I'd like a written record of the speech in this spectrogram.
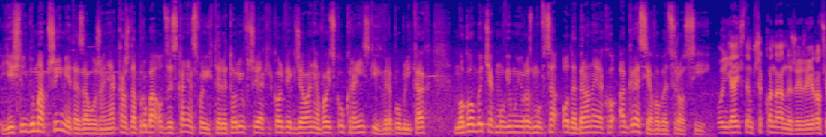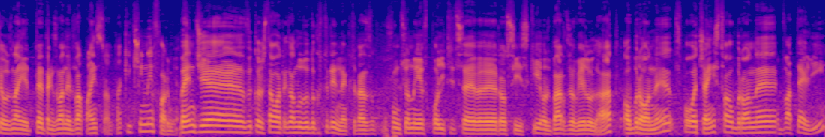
Jeśli Duma przyjmie te założenia, każda próba odzyskania swoich terytoriów czy jakiekolwiek działania wojsk ukraińskich w republikach mogą być, jak mówi mój rozmówca, odebrane jako agresja wobec Rosji. Ja jestem przekonany, że jeżeli Rosja uznaje te tak zwane dwa państwa w takiej czy innej formie, będzie wykorzystała tak zwaną doktrynę, która funkcjonuje w polityce rosyjskiej od bardzo wielu lat, obrony społeczeństwa, obrony obywateli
